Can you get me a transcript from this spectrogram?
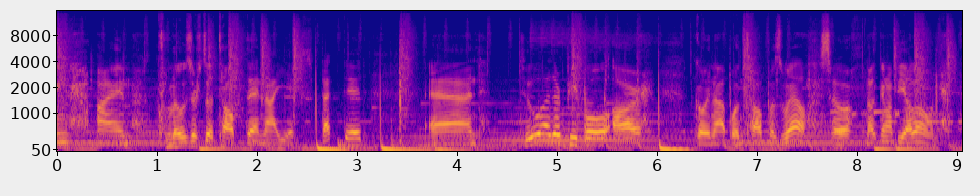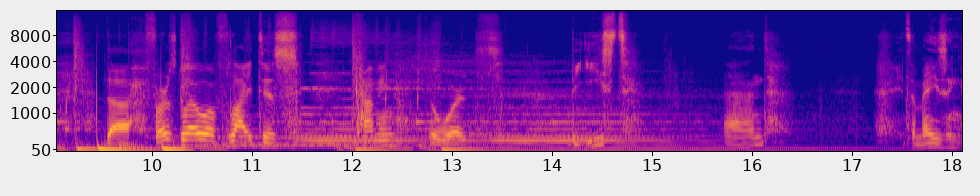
Hiking I'm closer to the top than I expected and two other people are going up on top as well so not gonna be alone. The first glow of light is coming towards the east and it's amazing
